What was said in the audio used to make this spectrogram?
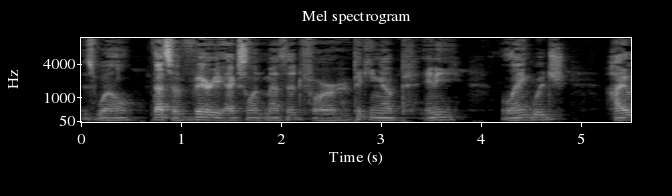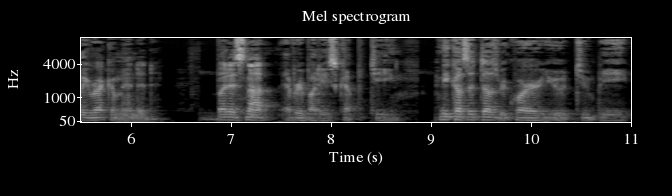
as well. That's a very excellent method for picking up any language. Highly recommended but it's not everybody's cup of tea because it does require you to be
